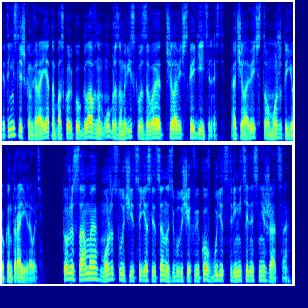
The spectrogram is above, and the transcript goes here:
Это не слишком вероятно, поскольку главным образом риск вызывает человеческая деятельность, а человечество может ее контролировать. То же самое может случиться, если ценность будущих веков будет стремительно снижаться.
